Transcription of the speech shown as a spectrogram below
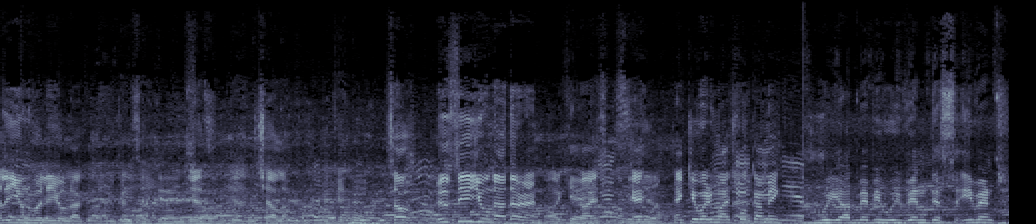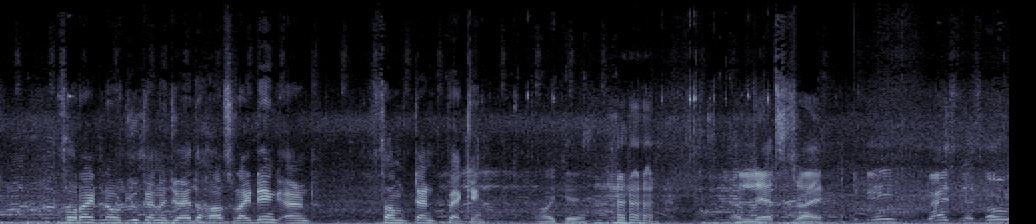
Aliyun Waliullah Club, you can say. Okay, Yes, inshallah. yeah, inshallah. Okay. So we'll see you on the other end. Okay. Guys, See okay? you. Thank you very much for coming. We are maybe we win this event. So right now you can enjoy the horse riding and some tent pegging. Okay. let's try. Okay, guys, let's go.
